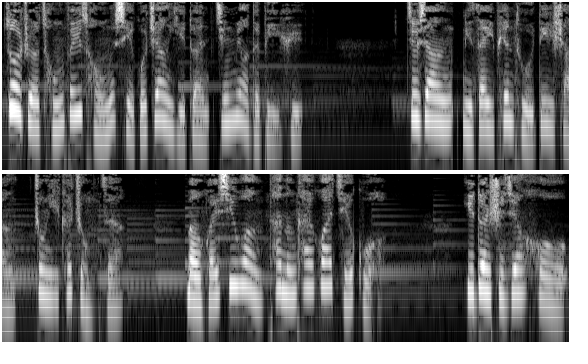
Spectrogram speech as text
作者从飞从写过这样一段精妙的比喻：就像你在一片土地上种一颗种子，满怀希望它能开花结果，一段时间后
